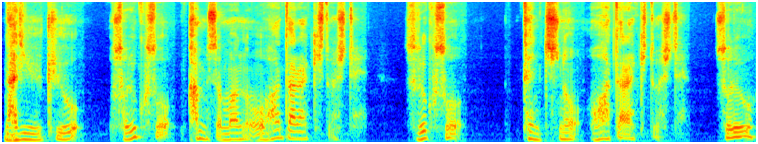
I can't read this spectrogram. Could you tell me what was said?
成り行きをそれこそ神様のお働きとしてそれこそ天地のお働きとしてそれを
